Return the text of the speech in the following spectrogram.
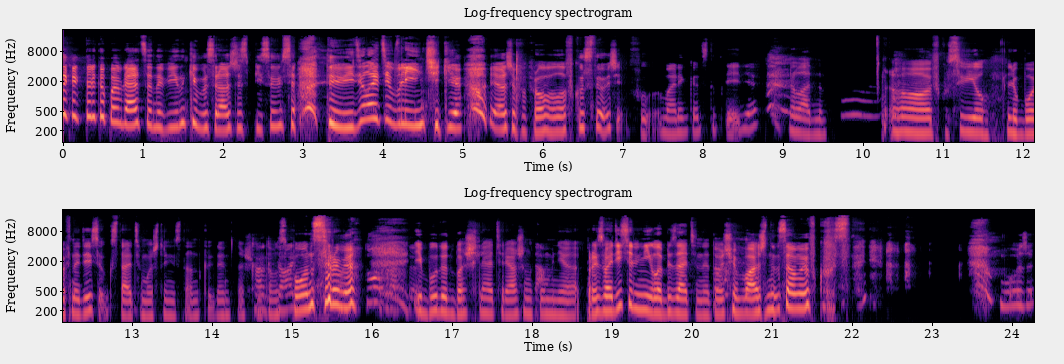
Просто, как только появляются новинки, мы сразу же списываемся. Ты видела эти блинчики? Я уже попробовала вкусные очень. Фу, маленькое отступление. Ну ладно. О, вкусвил, любовь. Надеюсь, кстати, может, они станут когда-нибудь нашими когда там спонсорами 100%. и будут башлять ряженку да. мне. Производитель Нил обязательно, это очень важно, самое вкусное. Боже.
